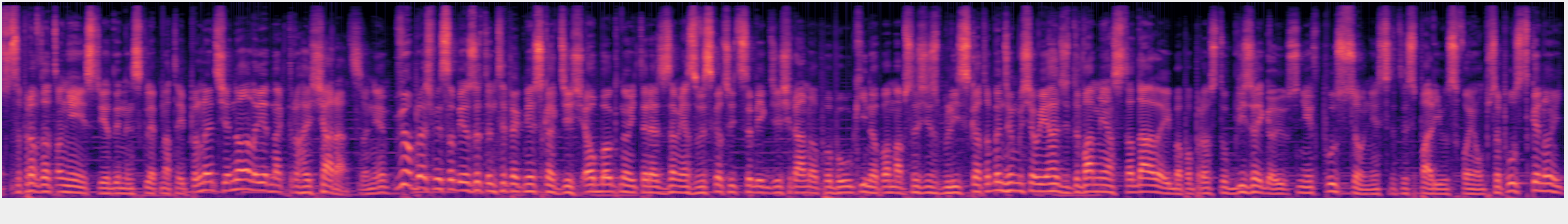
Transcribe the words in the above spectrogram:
Co prawda to nie jest jedyny sklep na tej planecie, no ale jednak trochę siara, co nie? Wyobraźmy sobie, że ten typek mieszka gdzieś obok, no i teraz zamiast wyskoczyć sobie gdzieś rano po bułki, no bo ma przecież blisko, to będzie musiał jechać dwa miasta dalej, bo po prostu bliżej go już nie wpuszczą. Niestety spalił swoją przepustkę, no i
